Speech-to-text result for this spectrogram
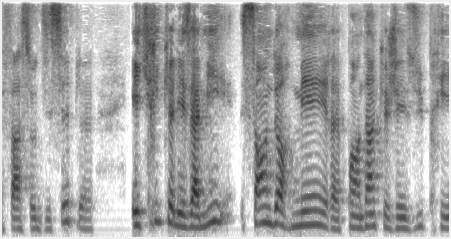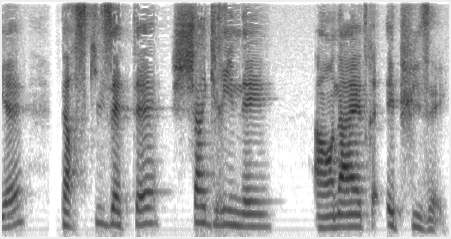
face aux disciples, écrit que les amis s'endormirent pendant que Jésus priait parce qu'ils étaient chagrinés à en être épuisés.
